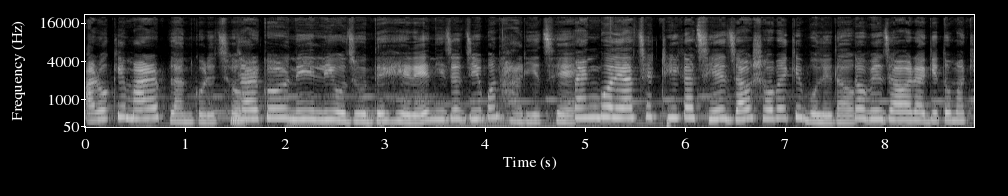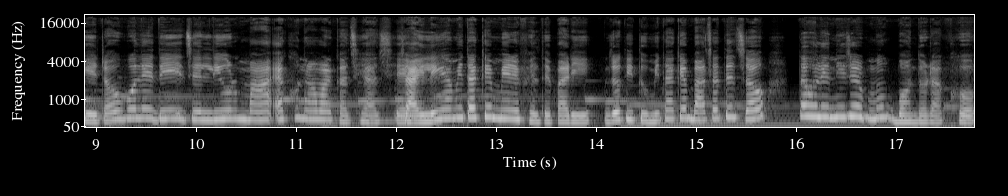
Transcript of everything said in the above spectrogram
আর ওকে মারার প্ল্যান করেছ। যার কারণে লিও যুদ্ধে হেরে নিজের জীবন হারিয়েছে। ফ্যাং বলে আচ্ছা ঠিক আছে যাও সবাইকে বলে দাও। তবে যাওয়ার আগে তোমাকে এটাও বলে দিই যে লিওর মা এখন আমার কাছে আছে। চাইলেই আমি তাকে মেরে ফেলতে পারি। যদি তুমি তাকে বাঁচাতে চাও, তাহলে নিজের মুখ বন্ধ রাখো।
